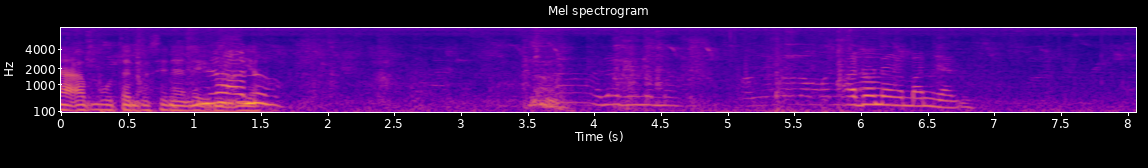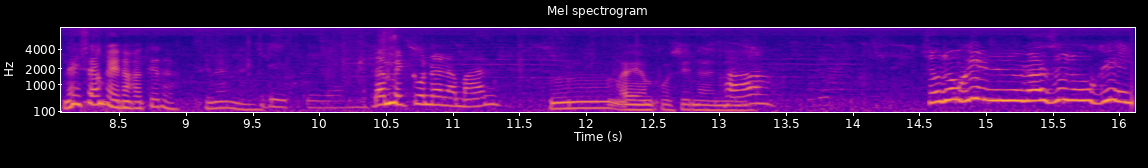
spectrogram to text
naabutan ko si nanay Na umiiyak. ano? Alam mo naman. Ano na naman yan? Nay, saan kayo nakatira? Si nanay. Dito yan. Damit ko na naman. Hmm, ayan po si nanay. Ha? Sunugin nyo na, sunugin.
